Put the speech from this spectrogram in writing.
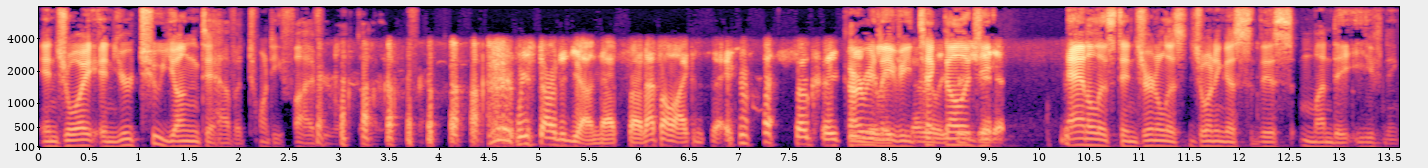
Enjoy, and you're too young to have a 25 year old daughter. we started young. That's uh, that's all I can say. so great. Carmi Levy, technology analyst and journalist, joining us this Monday evening.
